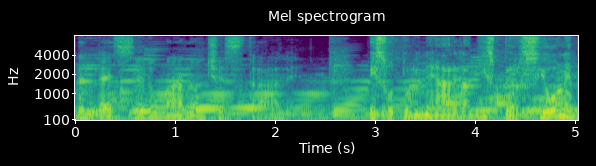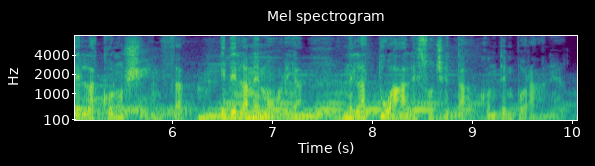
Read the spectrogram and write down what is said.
dell'essere umano ancestrale. e sottolineare la dispersione della conoscenza e della memoria nell'attuale società contemporanea.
